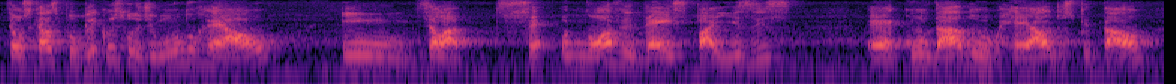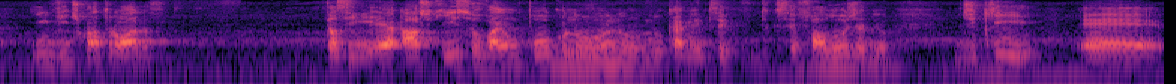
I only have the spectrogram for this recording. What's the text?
Então os caras publicam o estudo de mundo real em, sei lá, 9, 10 países, é, com dado real de hospital em 24 horas. Então, assim, é, acho que isso vai um pouco no, no, no caminho do que você falou, Jabil, de que é,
